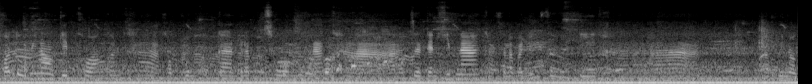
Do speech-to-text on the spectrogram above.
ขอตัวพี่น้องเก็บของก่อนค่ะ ขอบคุณการรับชมนะคะ เจอกันคลิปหน้าค่ะสำหรับวันนี้สวัสดีค่ะขอบพี่น้อง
